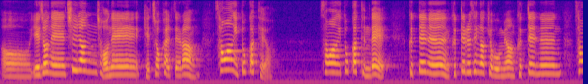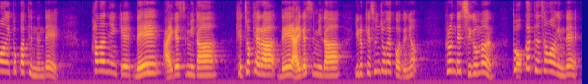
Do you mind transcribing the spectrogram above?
어, 예전에 7년 전에 개척할 때랑 상황이 똑같아요. 상황이 똑같은데 그때는 그때를 생각해 보면 그때는 상황이 똑같았는데 하나님께 네 알겠습니다. 개척해라. 네 알겠습니다. 이렇게 순종했거든요. 그런데 지금은 똑같은 상황인데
